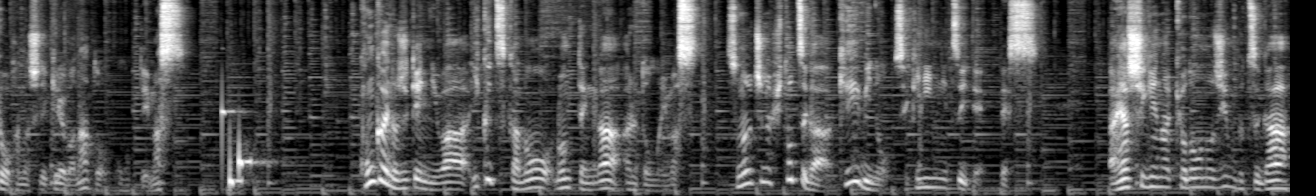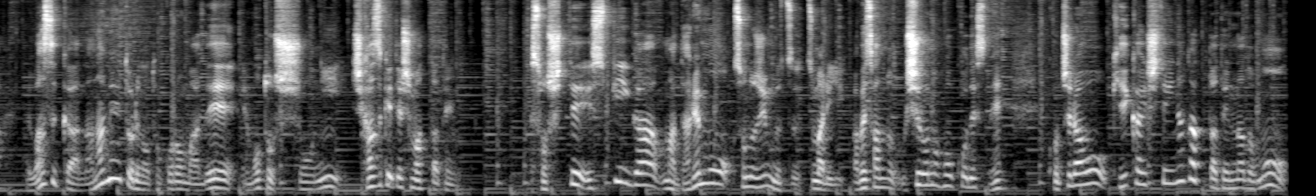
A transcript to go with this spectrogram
今日お話しできればなと思っています。今回の事件にはいくつかの論点があると思います。そのうちの一つが警備の責任についてです。怪しげな挙動の人物がわずか7メートルのところまで元首相に近づけてしまった点。そして SP が、まあ、誰もその人物つまり安倍さんの後ろの方向ですね。こちらを警戒していなかった点なども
